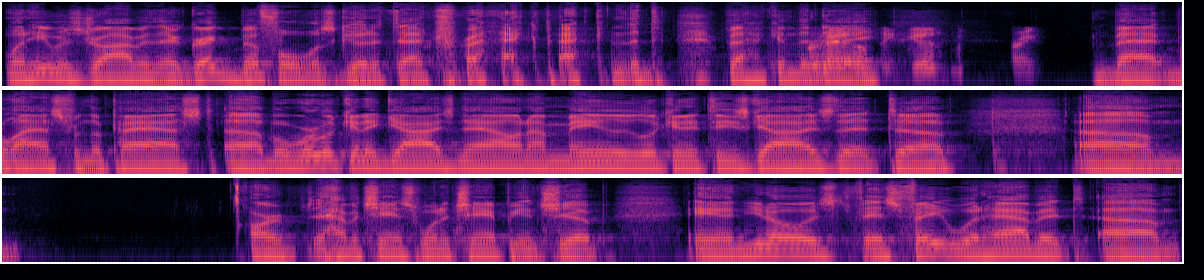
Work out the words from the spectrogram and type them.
when he was driving there. Greg Biffle was good at that track back in the back in the day. Good blast from the past. Uh, but we're looking at guys now, and I'm mainly looking at these guys that uh, um, or have a chance to win a championship. And you know, as as fate would have it, um,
